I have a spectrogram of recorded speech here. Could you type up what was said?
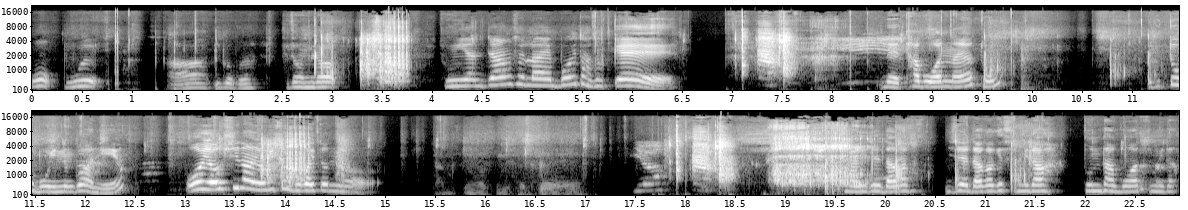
어, 뭐해? 아, 이거구나. 죄송합니다. 종이 한 장, 슬라임 볼 다섯 개. 네, 다 모았나요, 돈? 여기 또 뭐 있는 거 아니에요? 어, 역시나 여기 또 뭐가 있었네요. 자, 이제 나가, 이제 나가겠습니다. 돈 다 모았습니다.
